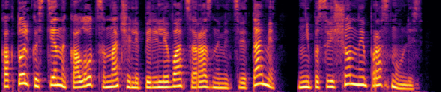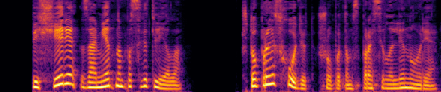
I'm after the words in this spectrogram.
Как только стены колодца начали переливаться разными цветами, непосвященные проснулись. В пещере заметно посветлело. «Что происходит?» — шепотом спросила Ленория.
